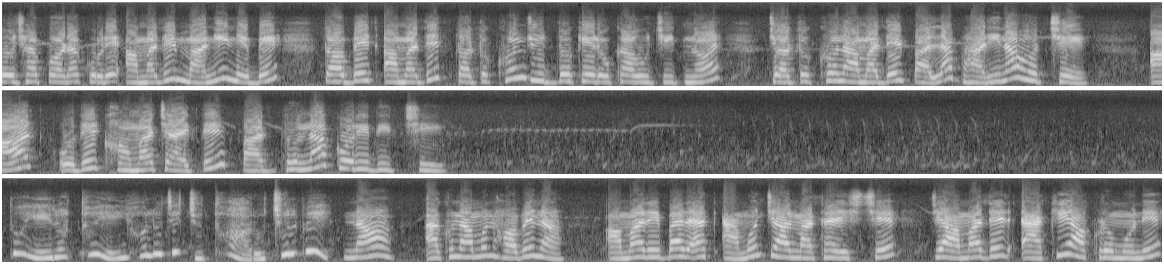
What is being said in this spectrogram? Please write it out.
বোঝাপড়া করে আমাদের মানিয়ে নেবে তবে আমাদের ততক্ষণ যুদ্ধকে রোকা উচিত নয় যতক্ষণ আমাদের পাল্লা ভারী না হচ্ছে। আর ওদের ক্ষমা চাইতে বাধ্য না করে দিচ্ছি। তো এর অর্থ এই হলো যে যুদ্ধ আরও চলবে? না এখন এমন হবে না। আমার এবার এক এমন চাল মাথায় এসছে যে আমাদের একই আক্রমণে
